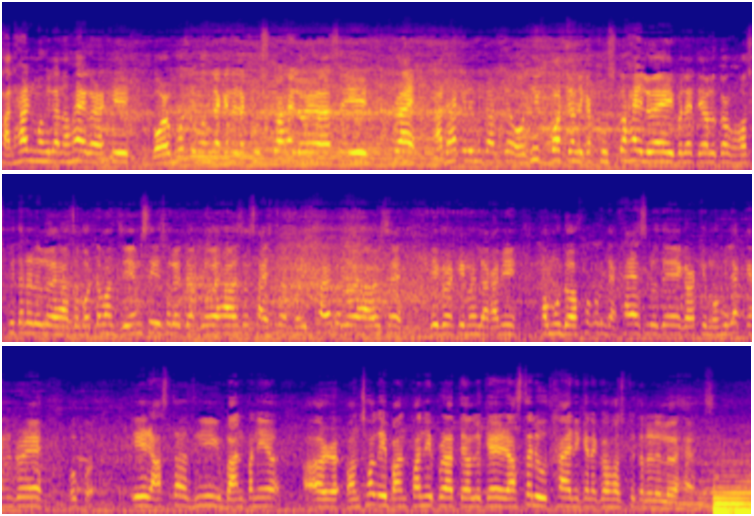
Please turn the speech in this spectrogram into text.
সাধাৰণ মহিলা নহয় এগৰাকী গৰ্ভৱতী মহিলাক এনেদৰে খোজকঢ়াই লৈ অহা হৈছে এই প্ৰায় আধা কিলোমিটাৰতকৈ অধিক পথ তেওঁলোকে খোজকঢ়াই লৈ আহি পেলাই তেওঁলোকক হস্পিটেললৈ লৈ অহা হৈছে। বৰ্তমান জি এম চি এইচলৈ তেওঁক লৈ অহা হৈছে স্বাস্থ্য পৰীক্ষাৰ বাবে লৈ অহা হৈছে। এইগৰাকী মহিলাক আমি সমূহ দৰ্শকক দেখাই আছিলো। যে এগৰাকী মহিলাক কেনেদৰে এই ৰাস্তা যি বানপানী অঞ্চল এই বানপানীৰ পৰা তেওঁলোকে ৰাস্তালৈ উঠাই আনি কেনেকৈ হস্পিটেললৈ লৈ অহা হৈছে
